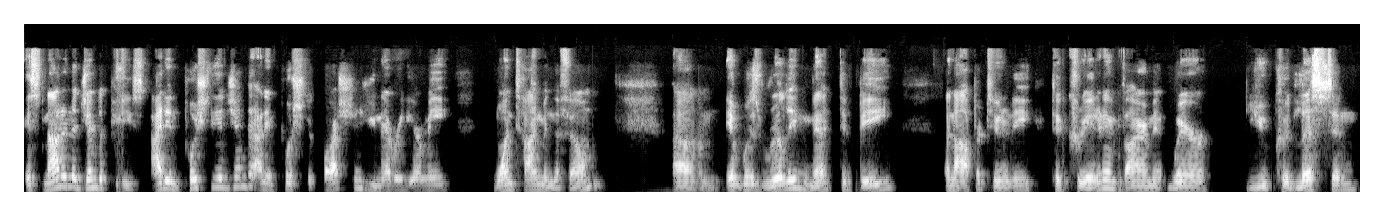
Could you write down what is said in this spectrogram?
It's not an agenda piece. I didn't push the agenda. I didn't push the questions. You never hear me one time in the film. Um, it was really meant to be an opportunity to create an environment where you could listen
